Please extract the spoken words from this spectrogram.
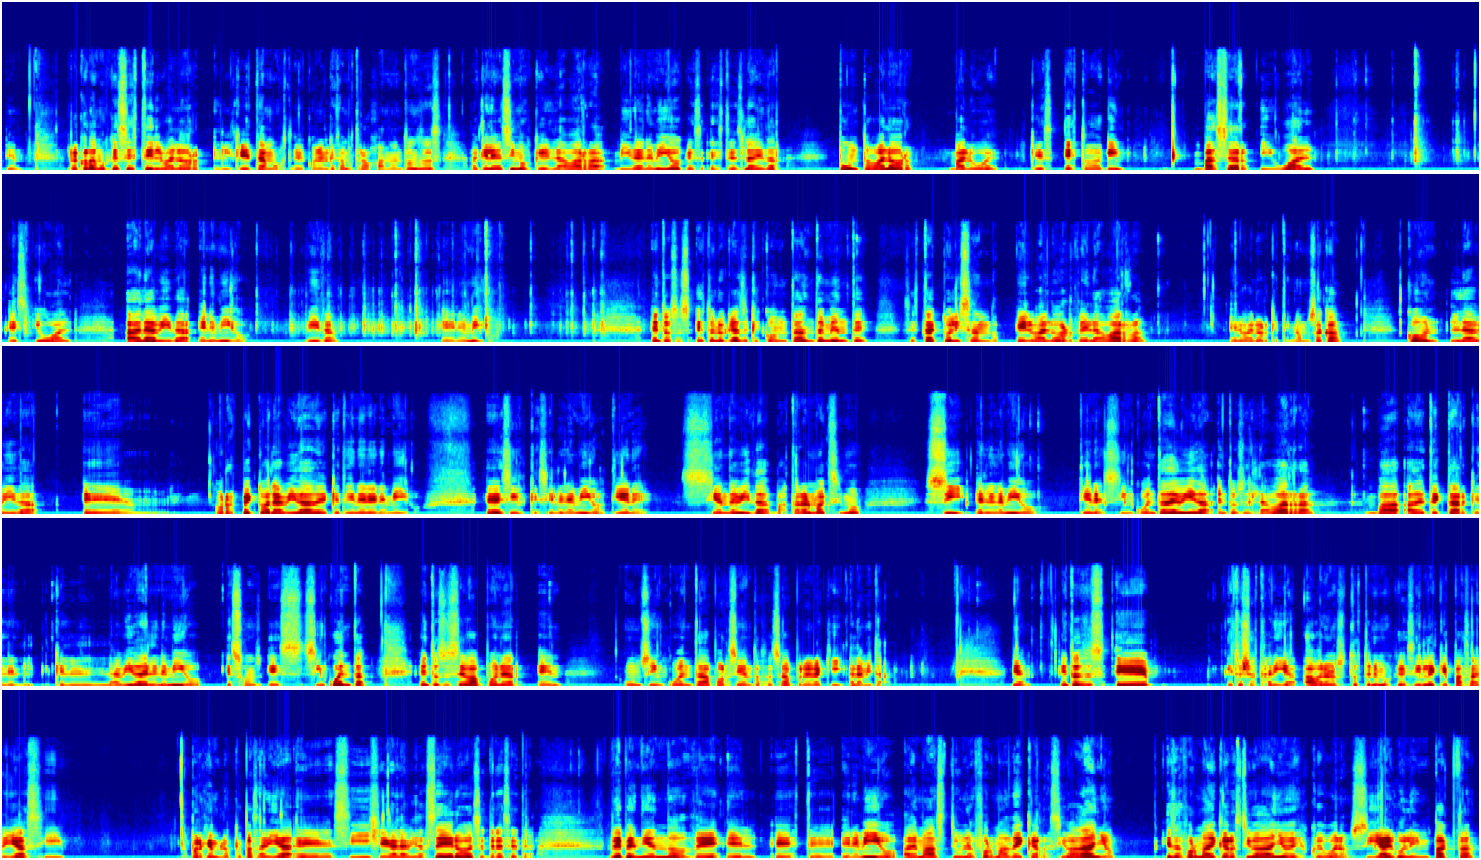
bien, recordemos que es este el valor el que estamos, eh, con el que estamos trabajando, entonces aquí le decimos que la barra vida enemigo, que es este slider, punto valor, value, que es esto de aquí, va a ser igual, es igual a la vida enemigo, vida enemigo. Entonces, esto lo que hace es que constantemente se está actualizando el valor de la barra, el valor que tengamos acá, con la vida, eh, con respecto a la vida de que tiene el enemigo. Es decir, que si el enemigo tiene 100 de vida, va a estar al máximo. Si el enemigo tiene 50 de vida, entonces la barra va a detectar que, que la vida del enemigo es, es 50, entonces se va a poner en un 50%, o sea, se va a poner aquí a la mitad. Bien, entonces eh, esto ya estaría. Ahora nosotros tenemos que decirle qué pasaría si, por ejemplo, qué pasaría eh, si llega a la vida cero, etcétera, etcétera dependiendo del este, enemigo. Además de una forma de que reciba daño. Esa forma de que reciba daño es que, bueno, si algo le impacta,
